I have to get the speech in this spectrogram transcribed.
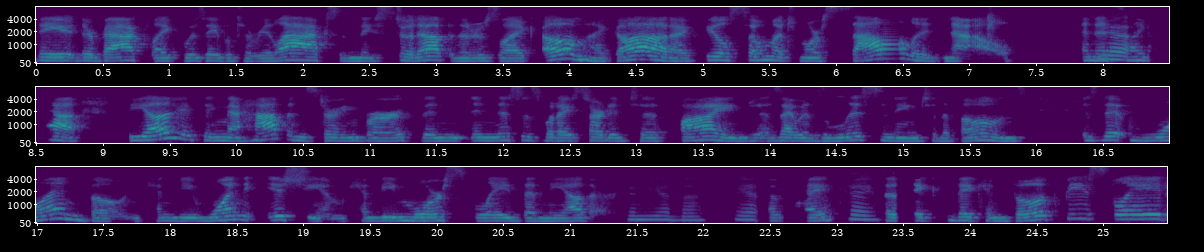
they their back like was able to relax and they stood up and they're just like, oh my God, I feel so much more solid now. And it's Yeah. like, yeah. The other thing that happens during birth, and, and this is what I started to find as I was listening to the bones, is that one bone can be, one ischium can be more splayed than the other. And the other. Yeah. Okay. Okay. So they, they can both be splayed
